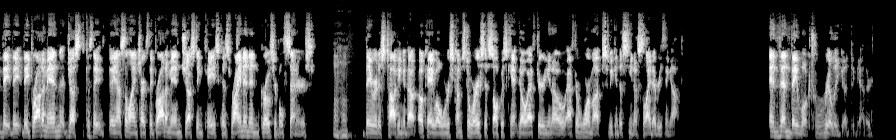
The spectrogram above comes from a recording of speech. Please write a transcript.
They they they brought him in just because they they announced the line charts. They brought him in just in case because Ryman and Gross are both centers. Mm-hmm. They were just talking about okay, well, worst comes to worst, if Salquist can't go after you know after warm ups, we can just you know slide everything up. And then they looked really good together.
